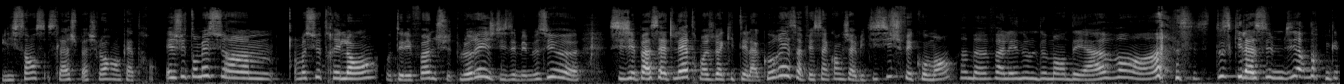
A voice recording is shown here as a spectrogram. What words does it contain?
licence slash bachelor en quatre ans. Et je suis tombée sur un, monsieur très lent. Au téléphone, je suis pleurée, je disais, mais monsieur, si j'ai pas cette lettre, moi je dois quitter la Corée, ça fait cinq ans que j'habite ici, je fais comment? Ah bah fallait nous le demander avant, hein. Tout ce qu'il a su me dire, donc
